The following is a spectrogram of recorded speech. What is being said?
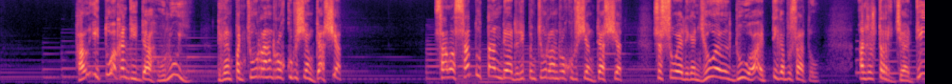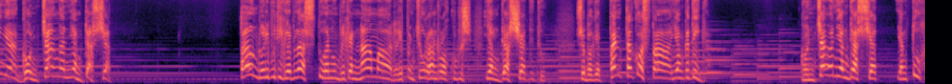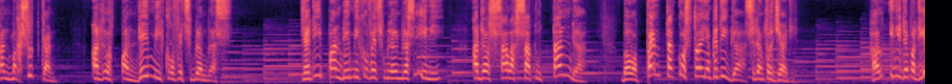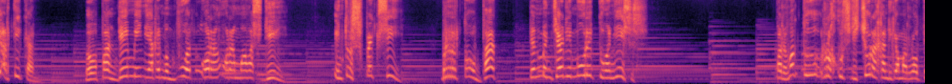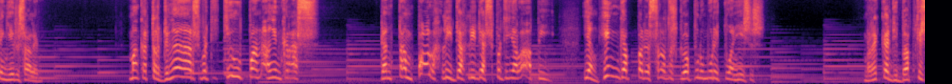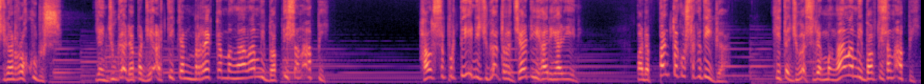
Hal itu akan didahului dengan pencurahan roh kudus yang dahsyat. Salah satu tanda dari pencurahan roh kudus yang dahsyat sesuai dengan Yoel 2 ayat 31 adalah terjadinya goncangan yang dahsyat. Tahun 2013 Tuhan memberikan nama dari pencurahan roh kudus yang dahsyat itu sebagai Pentakosta yang ketiga. Goncangan yang dahsyat yang Tuhan maksudkan adalah pandemi COVID-19. Jadi pandemi COVID-19 ini adalah salah satu tanda bahwa Pentakosta yang ketiga sedang terjadi. Hal ini dapat diartikan bahwa pandemi ini akan membuat orang-orang mawas diri, introspeksi, bertobat, dan menjadi murid Tuhan Yesus. Pada waktu roh kudus dicurahkan di kamar loteng Yerusalem, maka terdengar seperti tiupan angin keras. Dan tampaklah lidah-lidah seperti nyala api yang hinggap pada 120 murid Tuhan Yesus. Mereka dibaptis dengan roh kudus yang juga dapat diartikan mereka mengalami baptisan api. Hal seperti ini juga terjadi hari-hari ini. Pada Pentakosta ketiga, kita juga sedang mengalami baptisan api.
